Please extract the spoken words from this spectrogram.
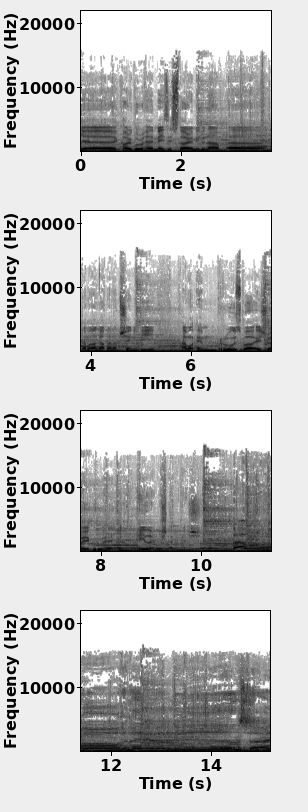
که کار گروه میزستار می‌دونم. احتمالا قبلا هم شنیدی. اما امروز با اجرای گروه اینهیلر میشنویمش. کاور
